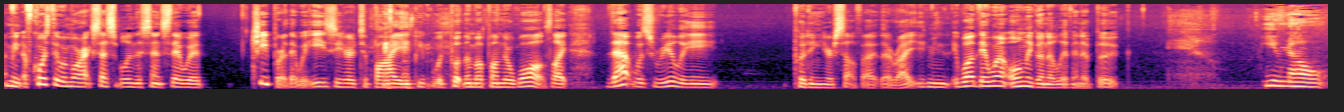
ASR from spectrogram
I mean, of course, they were more accessible in the sense they were cheaper, they were easier to buy, and people would put them up on their walls. Like, that was really putting yourself out there, right? I mean, well, they weren't only going to live in a book. You know,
